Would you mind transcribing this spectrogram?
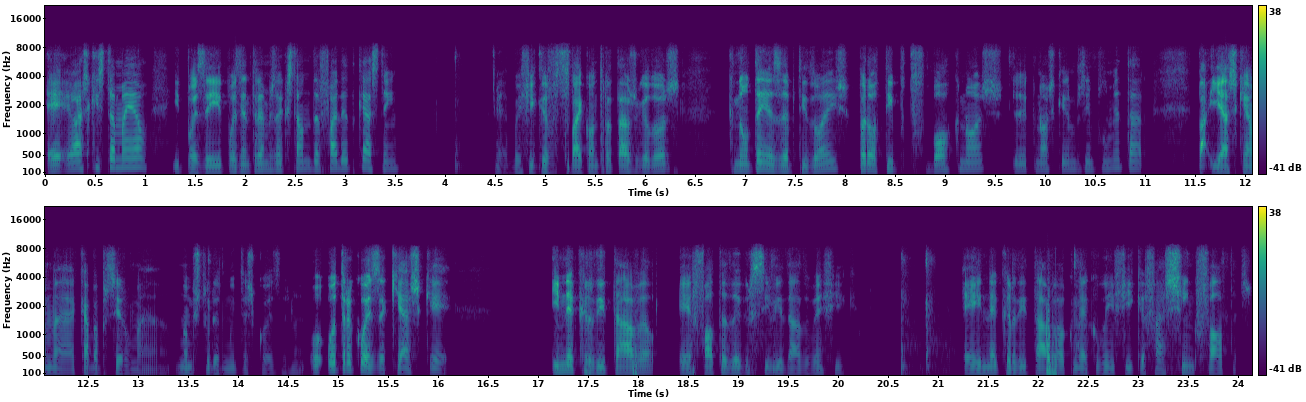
É, eu acho que isso também é. E depois aí depois entramos na questão da falha de casting. É, o Benfica se vai contratar jogadores que não têm as aptidões para o tipo de futebol que nós, eh, que nós queremos implementar. Pá, e acho que é uma, acaba por ser uma, uma mistura de muitas coisas. É? Outra coisa que acho que é inacreditável é a falta de agressividade do Benfica. É inacreditável como é que o Benfica faz cinco faltas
